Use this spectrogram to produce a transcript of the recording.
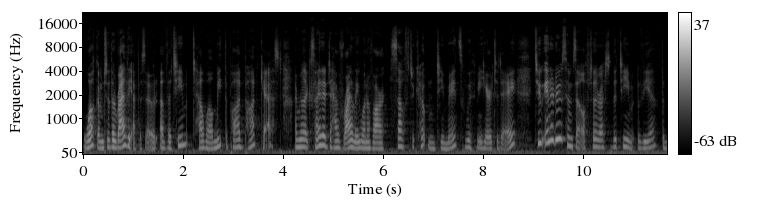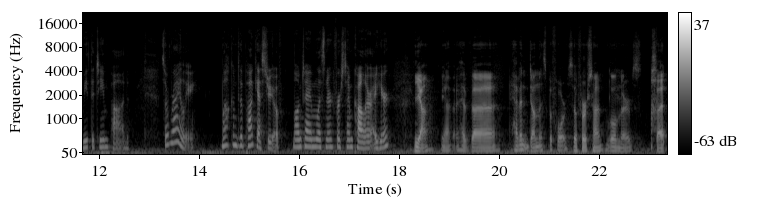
Welcome to the Riley episode of the Team Tell Well Meet the Pod podcast. I'm really excited to have Riley, one of our South Dakotan teammates, with me here today to introduce himself to the rest of the team via the Meet the Team pod. So, Riley, welcome to the podcast studio. Longtime listener, first time caller, I hear. Yeah, yeah. I have uh, haven't done this before, so first time. A little nerves, but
